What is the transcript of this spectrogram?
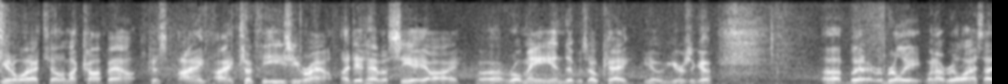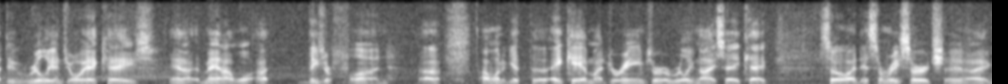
you know what I tell them? I cop out because I, I took the easy route. I did have a CAI uh, Romanian that was okay, you know, years ago. Uh, but really, when I realized I do really enjoy AKs, and I, man, I want I, these are fun. Uh, I want to get the AK of my dreams or a really nice AK. So I did some research and I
